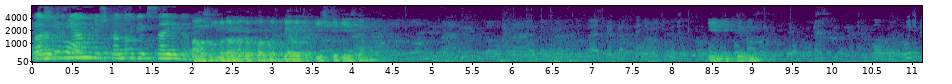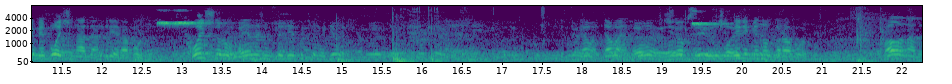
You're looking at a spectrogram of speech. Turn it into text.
Арутюнян, Мешконогих, Саидов. Синим удар ногой в корпус. Первое техническое действие. Неэффективно. Ручками больше надо, Андрей, работать. Больше рук. А я начал, кстати, эту тему делать. Давай, давай. Еще 4 минуты работы. Балла надо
